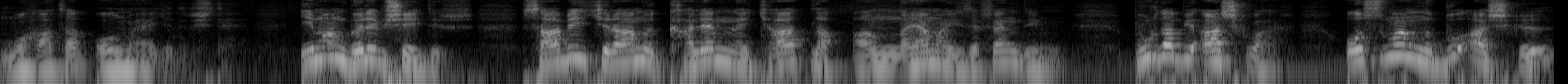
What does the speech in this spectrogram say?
muhatap olmaya gelir işte. İman böyle bir şeydir. Sahabe-i kiramı kalemle, kağıtla anlayamayız efendim. Burada bir aşk var. Osmanlı bu aşkı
